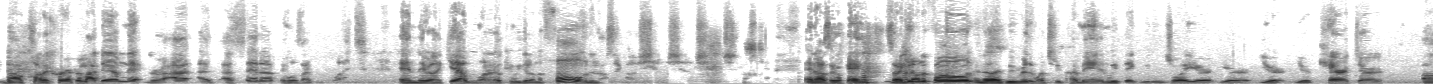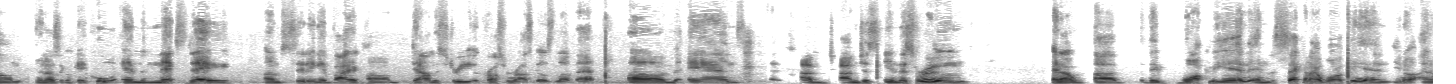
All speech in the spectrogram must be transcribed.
about caught a cramp in my damn neck, girl. I, I, I set up and was like, what? And they were like, yeah, we want to know, can we get on the phone? And I was like, oh shit, oh, shit, oh, shit, oh, shit, shit. And I was like, okay. So I get on the phone and they're like, we really want you to come in. We think we'd enjoy your your your your character. Um, and I was like, okay, cool. And the next day, I'm sitting at Viacom down the street across from Roscoe's. Love that. Um, and I'm I'm just in this room and I uh, they walk me in, and the second I walk in, you know, I,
